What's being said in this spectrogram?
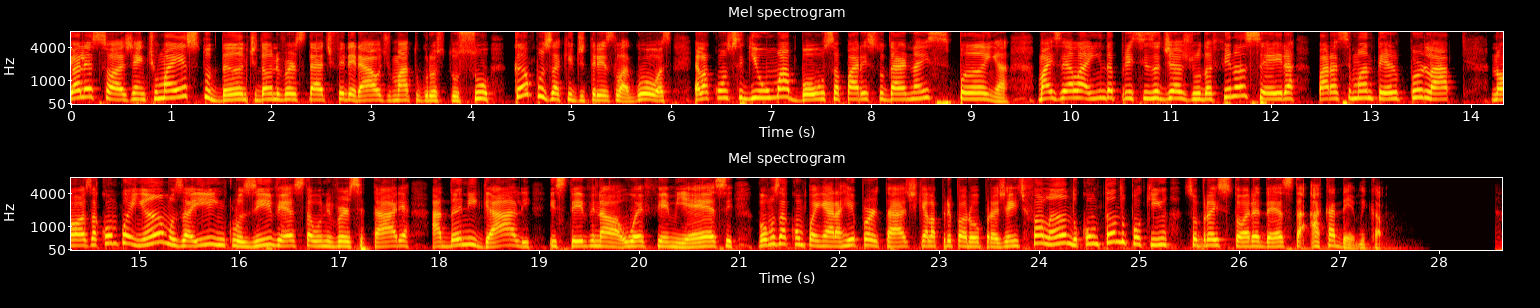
E olha só, gente, uma estudante da Universidade Federal de Mato Grosso do Sul, campus aqui de Três Lagoas, ela conseguiu uma bolsa para estudar na Espanha, mas ela ainda precisa de ajuda financeira para se manter por lá. Nós acompanhamos aí, inclusive, esta universitária, a Dani Gali, esteve na UFMS. Vamos acompanhar a reportagem que ela preparou para a gente, falando, contando um pouquinho sobre a história desta acadêmica.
